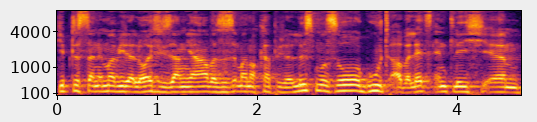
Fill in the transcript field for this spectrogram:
gibt es dann immer wieder Leute, die sagen, ja, aber es ist immer noch Kapitalismus so, gut, aber letztendlich ähm,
